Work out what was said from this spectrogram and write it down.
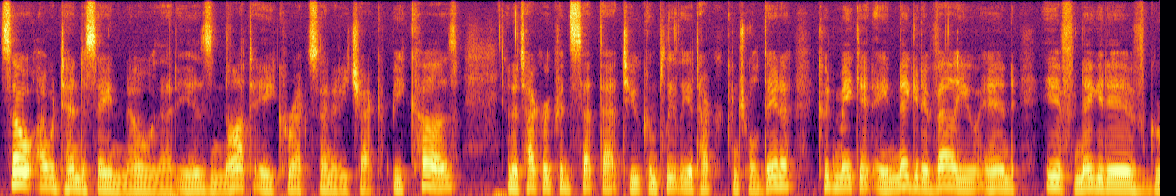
So I would tend to say no, that is not a correct sanity check because an attacker could set that to completely attacker controlled data, could make it a negative value, and if negative gr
